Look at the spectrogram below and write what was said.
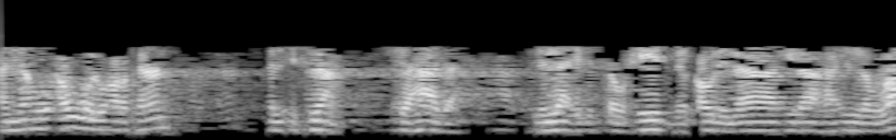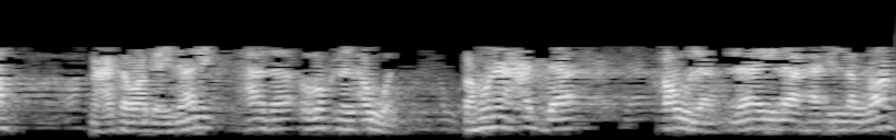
أنه أول أركان الإسلام. شهادة لله بالتوحيد بقول لا إله إلا الله مع توابع ذلك. هذا الركن الأول. فهنا عد قول لا إله إلا الله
